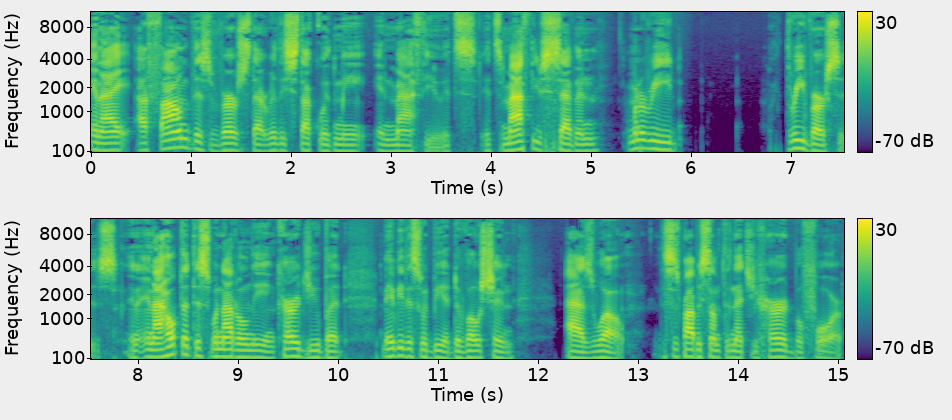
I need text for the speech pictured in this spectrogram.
And I, I found this verse that really stuck with me in Matthew. It's it's Matthew seven. I'm gonna read three verses. And, and I hope that this would not only encourage you, but maybe this would be a devotion as well. This is probably something that you heard before.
